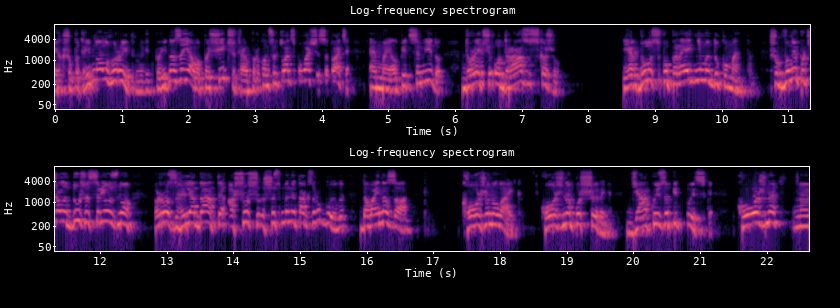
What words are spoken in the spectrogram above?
Якщо потрібно алгоритм, відповідна заява, пишіть, чи треба проконсультуватися по вашій ситуації. Емейл під цим відео. До речі, одразу скажу, як було з попередніми документами, щоб вони почали дуже серйозно розглядати, а що ж щось ми не так зробили. Давай назад. Кожен лайк, кожне поширення. Дякую за підписки. Кожне е,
